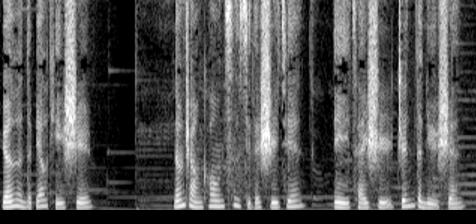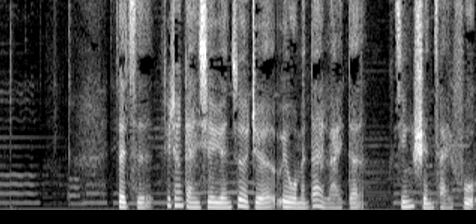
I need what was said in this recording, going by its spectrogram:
原文的标题是：能掌控自己的时间，你才是真的女神。在此，非常感谢原作者为我们带来的精神财富。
